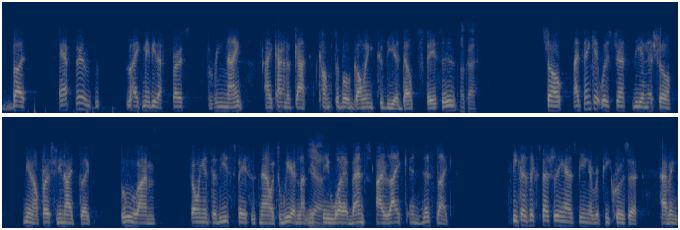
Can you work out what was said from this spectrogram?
but after like maybe the first three nights, I kind of got comfortable going to the adult spaces. Okay. So I think it was just the initial, you know, first few nights, like, ooh, I'm going into these spaces now. It's weird. Let me Yeah. see what events I like and dislike. Because especially as being a repeat cruiser, having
